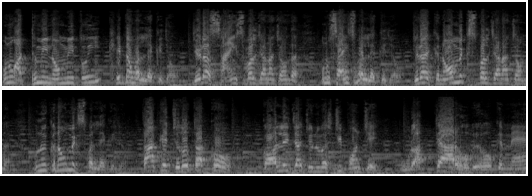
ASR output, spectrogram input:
ਉਹਨੂੰ 8ਵੀਂ 9ਵੀਂ ਤੋਂ ਹੀ ਖੇਡਾਂ ਵੱਲ ਲੈ ਕੇ ਜਾਓ। ਜਿਹੜਾ ਸਾਇੰਸ ਵੱਲ ਜਾਣਾ ਚਾਹੁੰਦਾ ਹੈ, ਉਹਨੂੰ ਸਾਇੰਸ ਵੱਲ ਲੈ ਕੇ ਜਾਓ। ਜਿਹੜਾ ਇਕਨੋਮਿਕਸ ਵੱਲ ਜਾਣਾ ਚਾਹੁੰਦਾ ਹੈ, ਉਹਨੂੰ ਇਕਨੋਮਿਕਸ ਵੱਲ ਲੈ ਕੇ ਜਾਓ। ਤਾਂ ਕਿ ਜਦੋਂ ਤੱਕ ਉਹ ਕਾਲਜ ਜਾਂ ਯੂਨੀਵਰਸਿਟੀ ਪਹੁੰਚੇ ਪੂਰਾ ਤਿਆਰ ਹੋਵੇ ਉਹ ਕਿ ਮੈਂ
